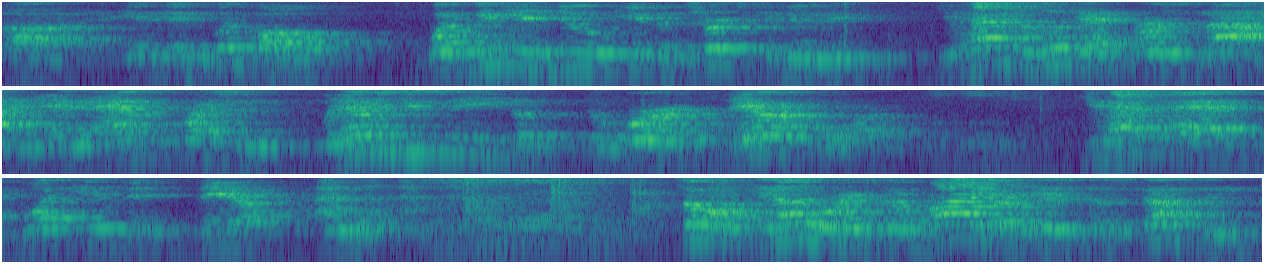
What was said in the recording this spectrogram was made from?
uh, in, in football, what we can do in the church community, you have to look at verse 9 and ask the question, whenever you see the, the word therefore, you have to ask, what is it there for? So, in other words, the writer is discussing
